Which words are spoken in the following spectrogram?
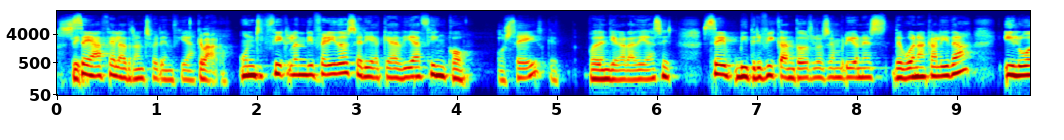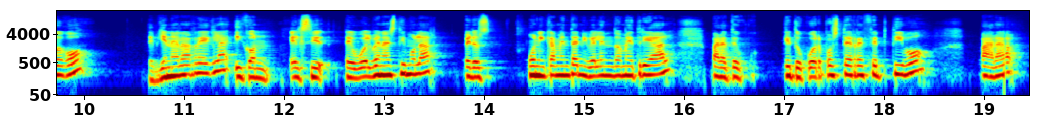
se hace la transferencia. Claro. Un ciclo en diferido sería que a día 5 o 6, que pueden llegar a día 6, se vitrifican todos los embriones de buena calidad y luego te viene la regla y con el, te vuelven a estimular, pero únicamente a nivel endometrial para que tu cuerpo esté receptivo para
